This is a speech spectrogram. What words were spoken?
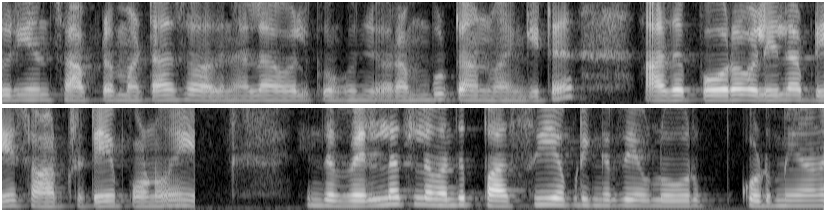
துரியன் சாப்பிட மாட்டா. ஸோ அதனால அவளுக்கு கொஞ்சம் ரம்புட்டான் வாங்கிட்டு அதை போகிற வழியில் அப்படியே சாப்பிட்டுட்டே போனோம். இந்த வெள்ளத்தில் வந்து பசி அப்படிங்கிறது எவ்வளோ ஒரு கொடுமையான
